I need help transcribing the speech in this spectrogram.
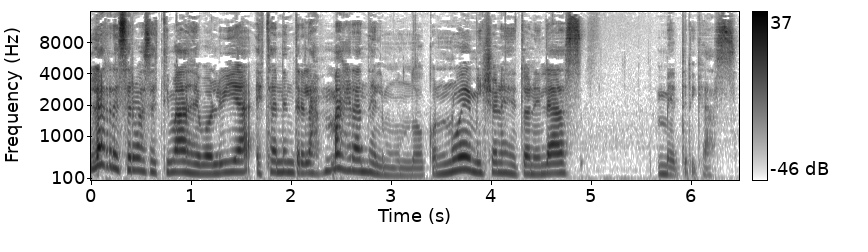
Las reservas estimadas de Bolivia están entre las más grandes del mundo, con 9 millones de toneladas métricas.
